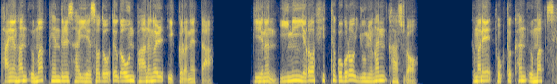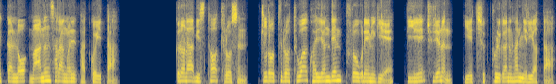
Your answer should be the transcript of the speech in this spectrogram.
다양한 음악 팬들 사이에서도 뜨거운 반응을 이끌어냈다. B는 이미 여러 히트곡으로 유명한 가수로 그만의 독특한 음악 색깔로 많은 사랑을 받고 있다. 그러나 미스터 트롯은 주로 트로트와 관련된 프로그램이기에 B의 출연은 예측 불가능한 일이었다.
